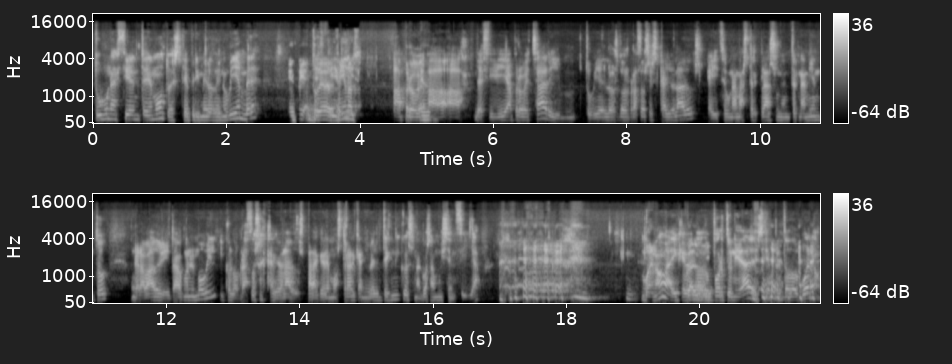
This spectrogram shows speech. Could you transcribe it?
Tuve un accidente de moto este primero de noviembre decidí aprovechar y tuve los dos brazos escayolados e hice una masterclass, un entrenamiento grabado y editado con el móvil y con los brazos escayolados para que demostrar que a nivel técnico es una cosa muy sencilla. bueno, hay que ver oportunidades, siempre todo bueno.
